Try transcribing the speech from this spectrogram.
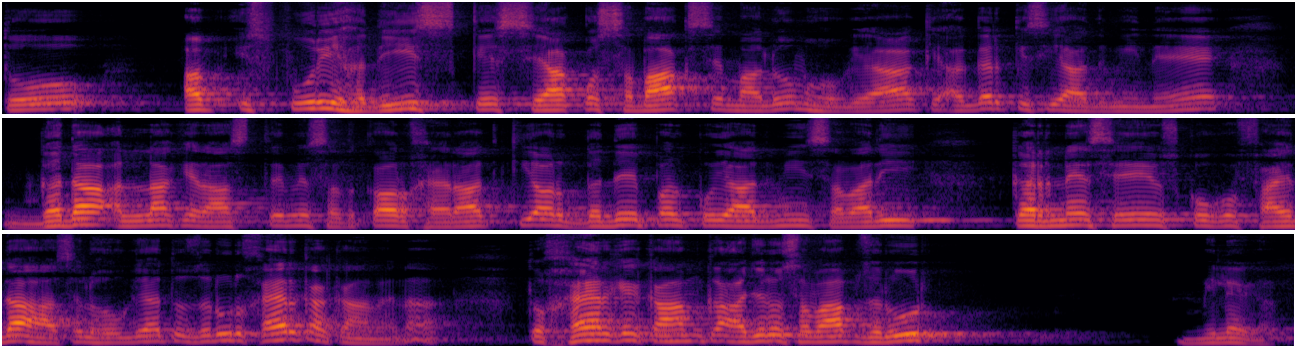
تو اب اس پوری حدیث کے سیاق و سباق سے معلوم ہو گیا کہ اگر کسی آدمی نے گدا اللہ کے راستے میں صدقہ اور خیرات کیا اور گدے پر کوئی آدمی سواری کرنے سے اس کو کوئی فائدہ حاصل ہو گیا تو ضرور خیر کا کام ہے نا۔ تو خیر کے کام کا اجر و ثواب ضرور ملے گا۔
